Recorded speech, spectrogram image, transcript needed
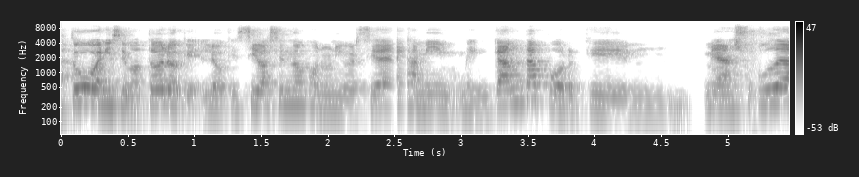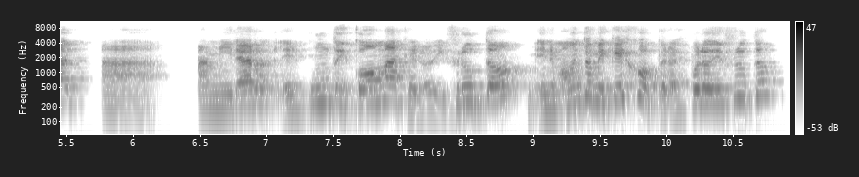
estuvo buenísimo. Todo lo que, lo que sigo haciendo con universidades a mí me encanta porque mm, me ayuda a, a mirar el punto y coma, que lo disfruto. En el momento me quejo, pero después lo disfruto.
